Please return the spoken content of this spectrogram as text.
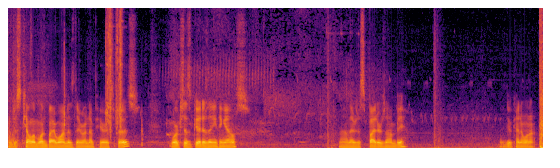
And just kill them one by one as they run up here, I suppose. Works as good as anything else. Oh, there's a spider zombie. I do kind of want to...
